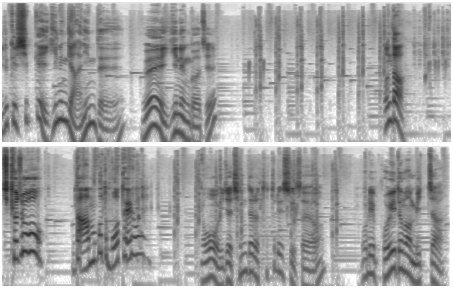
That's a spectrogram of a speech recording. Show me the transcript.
이렇게 쉽게 이기는 게 아닌데 왜 이기는 거지? 온다. 지켜줘. 나 아무것도 못해요. 오 이제 침대를 터뜨릴 수 있어요. 우리 보이드만 믿자.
